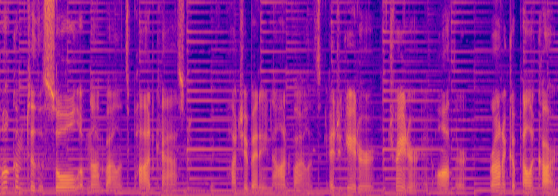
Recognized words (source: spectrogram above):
Welcome to the Soul of Nonviolence podcast with Pace Bene nonviolence educator, trainer, and author Veronica Pelicaric.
